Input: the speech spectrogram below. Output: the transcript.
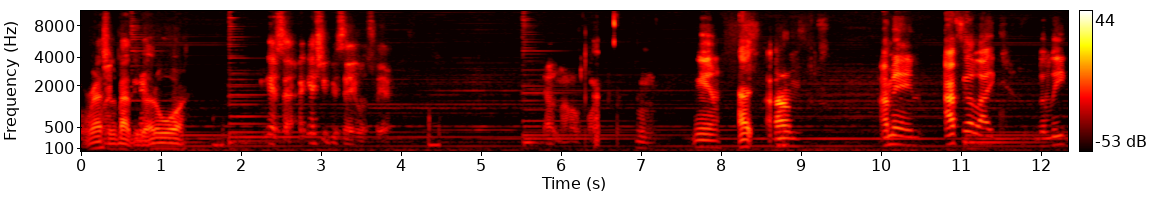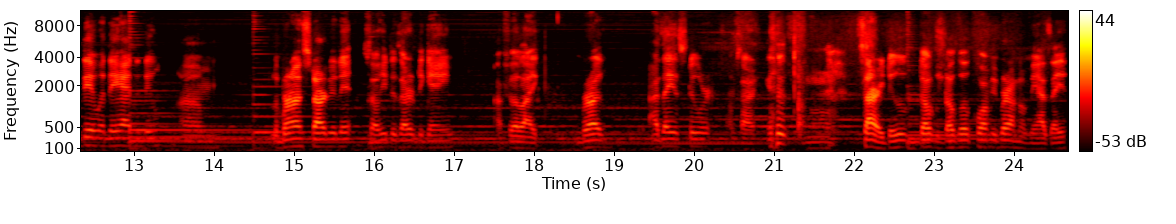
Russ was about to go to war. I guess I, I guess you could say it was fair. That was my whole point. Yeah. I- um, I mean, I feel like the league did what they had to do. Um, LeBron started it, so he deserved the game. I feel like, bruh, Isaiah Stewart. I'm sorry. Sorry, dude. Don't don't go Kwame Brown on me, Isaiah.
